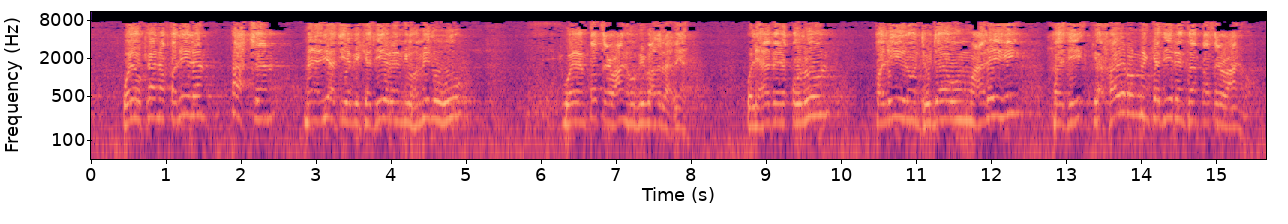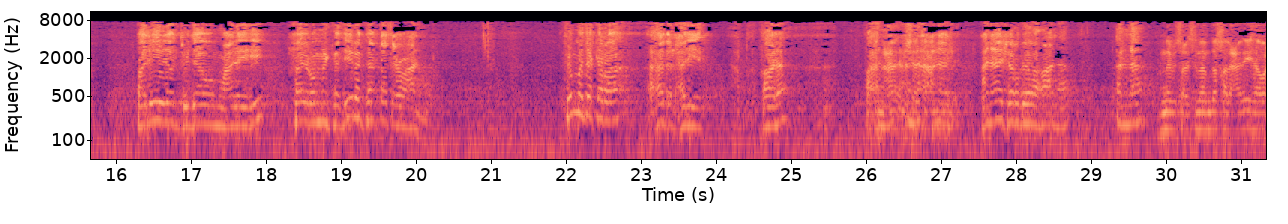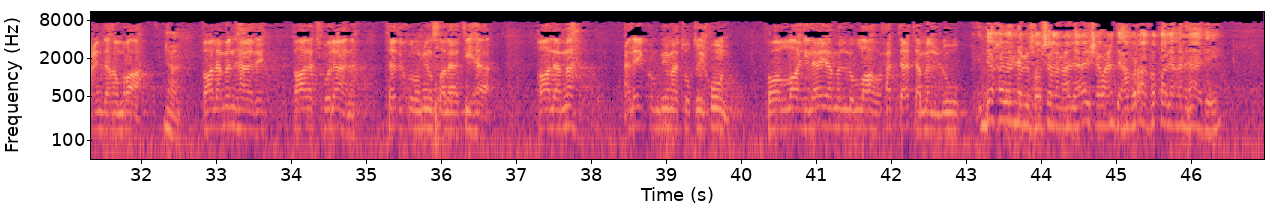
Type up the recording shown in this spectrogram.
ولو كان قليلا أحسن من أن يأتي بكثير يهمله وينقطع عنه في بعض الأحيان. ولهذا يقولون قليل تداوم عليه خير من كثير تنقطع عنه. قليل تداوم عليه خير من كثير تنقطع عنه. ثم ذكر هذا الحديث. قال عن عائشة عن, عائشة رضي الله عنها أن النبي صلى الله عليه وسلم دخل عليها وعندها امرأة. نعم. قال من هذه؟ قالت فلانة تذكر من صلاتها. قال مه عليكم بما تطيقون. فوالله لا يمل الله حتى تملوا. دخل النبي صلى الله عليه وسلم على عائشة وعندها امرأة فقال من هذه؟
